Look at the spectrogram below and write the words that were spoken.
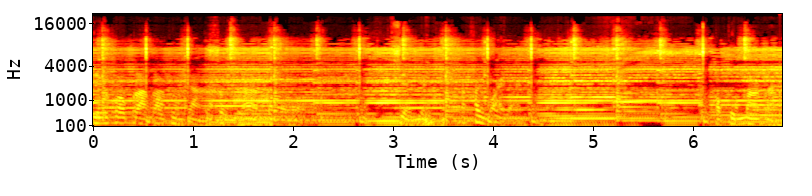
เดี๋ยวพอปรับทุกอย่างสุดท้ายก็เสียงไม่ค่อยไหวขอบคุณมากนะฮะ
